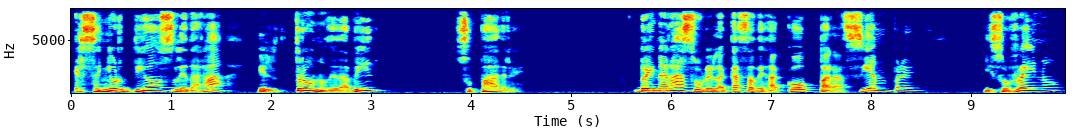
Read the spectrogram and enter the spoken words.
El Señor Dios le dará el trono de David, su padre. Reinará sobre la casa de Jacob para siempre y su reino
